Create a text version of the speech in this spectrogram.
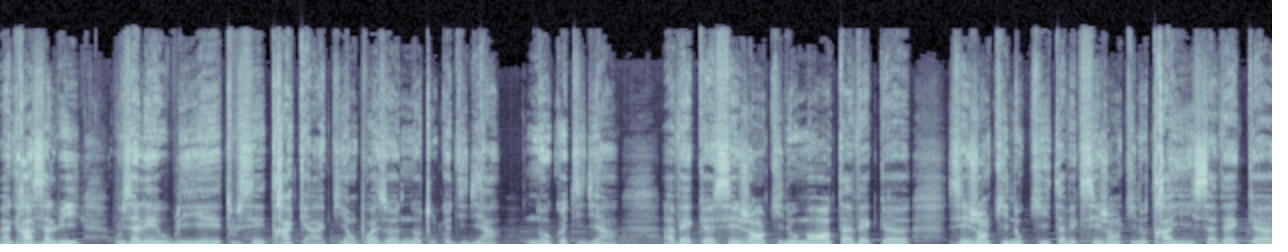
ben grâce à lui, vous allez oublier tous ces tracas qui empoisonnent notre quotidien nos quotidiens, avec euh, ces gens qui nous mentent, avec euh, ces gens qui nous quittent, avec ces gens qui nous trahissent, avec euh,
